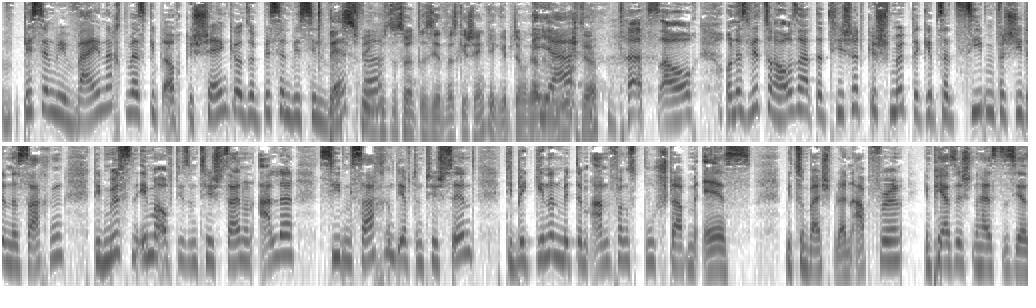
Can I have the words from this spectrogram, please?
ein bisschen wie Weihnachten, weil es gibt auch Geschenke und so ein bisschen wie Silvester. Deswegen bist du so interessiert, weil es Geschenke gibt. Ich habe mir gerade ja, überlegt, ja. das auch. Und es wird zu Hause, hat der Tisch halt geschmückt, da gibt's halt sieben verschiedene Sachen, die müssen immer auf diesem Tisch sein und alle sieben Sachen, die auf dem Tisch sind, die beginnen mit dem Anfangsbuchstaben S, wie zum Beispiel ein Apfel. Im Persischen heißt es ja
